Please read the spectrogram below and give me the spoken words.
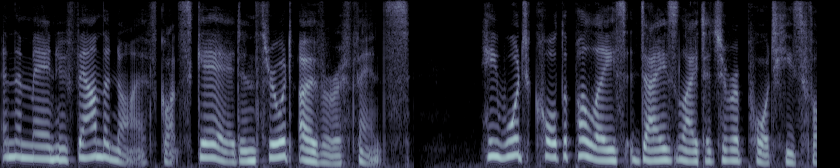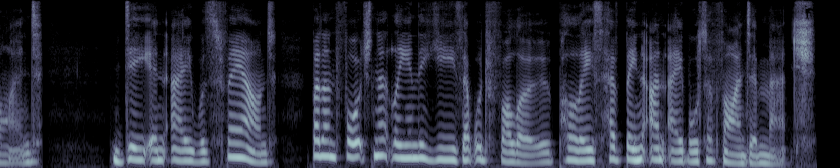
and the man who found the knife got scared and threw it over a fence. He would call the police days later to report his find. DNA was found, but unfortunately, in the years that would follow, police have been unable to find a match.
